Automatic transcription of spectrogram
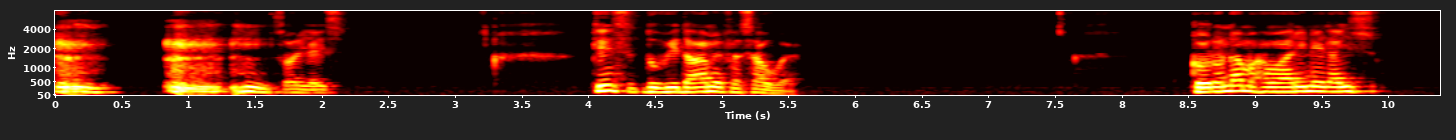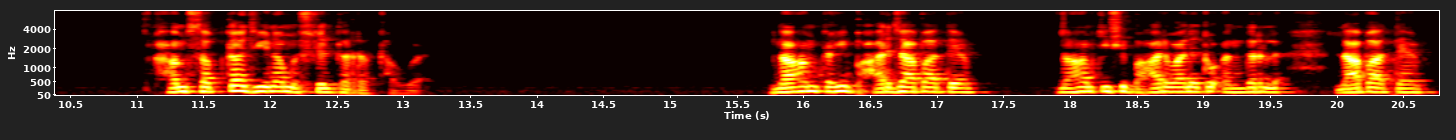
सॉरी गाइस किस दुविधा में फंसा हुआ है? कोरोना महामारी ने गाइस हम सबका जीना मुश्किल कर रखा हुआ है। ना हम कहीं बाहर जा पाते हैं, ना हम किसी बाहर वाले को अंदर ला पाते हैं।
